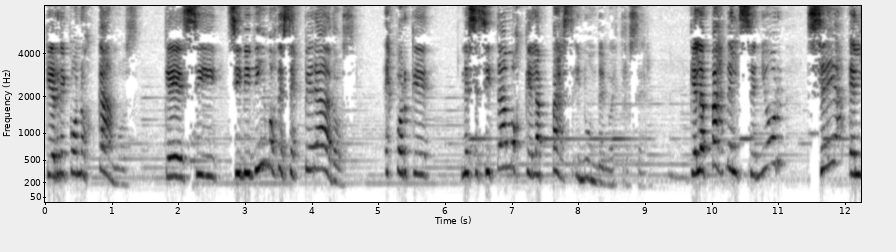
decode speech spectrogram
que reconozcamos que si, si vivimos desesperados es porque necesitamos que la paz inunde nuestro ser, que la paz del Señor sea el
